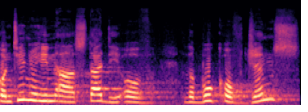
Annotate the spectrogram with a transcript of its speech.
continue in our study of the book of James.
